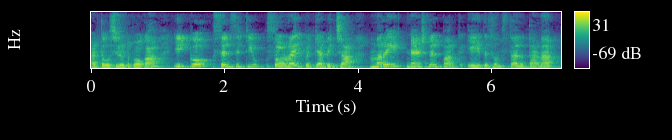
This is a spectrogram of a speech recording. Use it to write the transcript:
അടുത്ത ക്വസ്റ്റിലോട്ട് പോകാം. ഇക്കോ സെൻസിറ്റീവ് സോണായി പ്രഖ്യാപിച്ച മറൈൻ നാഷണൽ പാർക്ക് ഏത് സംസ്ഥാനത്താണ്?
